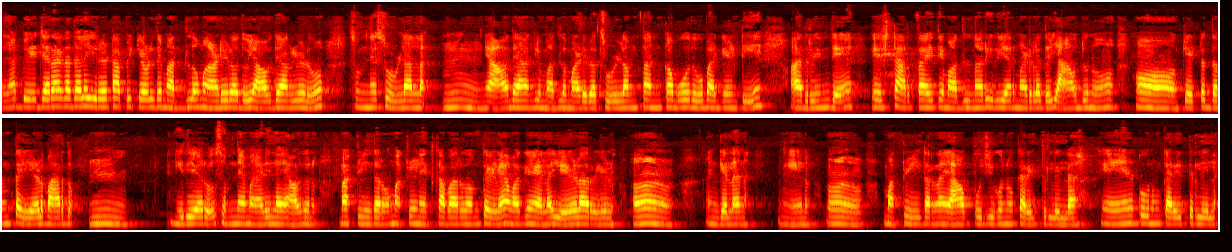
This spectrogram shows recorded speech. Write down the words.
ಎಲ್ಲ ಬೇಜಾರಾಗೋದಲ್ಲ, ಇರೋ ಟಾಪಿಕ್ ಹೇಳ್ದೆ ಮೊದಲು ಮಾಡಿರೋದು. ಯಾವುದೇ ಆಗಲಿ ಹೇಳು. ಸುಮ್ಮನೆ ಸುಳ್ಳಲ್ಲ. ಹ್ಞೂ ಯಾವುದೇ ಆಗಲಿ ಮೊದಲು ಮಾಡಿರೋದು ಸುಳ್ಳಂತ ಅನ್ಕೋಬೋದು ಬಗ್ಗೆಂಟಿ ಅದರಿಂದ ಎಷ್ಟು ಅರ್ಥ ಐತೆ ಮೊದಲನ ರಿವಿಯರ್ ಮಾಡಿರೋದು ಯಾವುದೂ ಕೆಟ್ಟದ್ದಂತ ಹೇಳ್ಬಾರ್ದು. ಹ್ಞೂ ಹಿರಿಯರು ಸುಮ್ಮನೆ ಮಾಡಿಲ್ಲ ಯಾವುದೂ ಮಕ್ಳಿಲ್ದಾರು ಮಕ್ಳನ್ನ ಎತ್ಕೋಬಾರ್ದು ಅಂತ ಹೇಳಿ ಅವಾಗ ಎಲ್ಲ ಹೇಳೋರು ಹೇಳು. ಹಾಂ ಹಂಗೆಲ್ಲನ. ಏನು? ಹ್ಞೂ ಮಕ್ಳಿಲ್ದಾರನ ಯಾವ ಪೂಜೆಗೂ ಕರೀತಿರ್ಲಿಲ್ಲ. ಏನಕ್ಕೂ ಕರೀತಿರ್ಲಿಲ್ಲ.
